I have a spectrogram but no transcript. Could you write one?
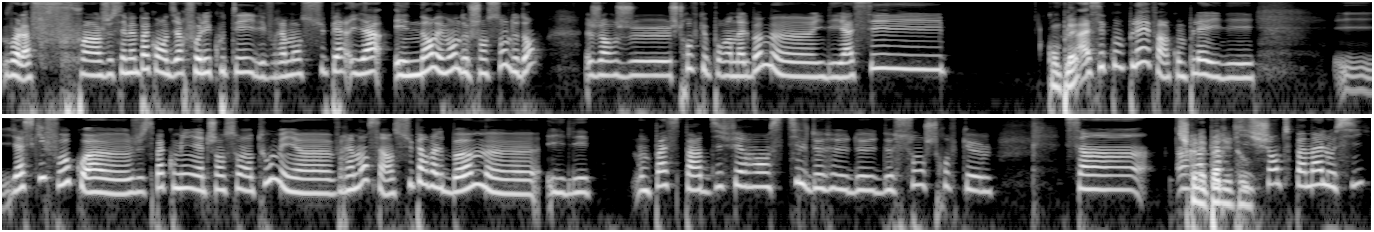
voilà, enfin, je sais même pas comment dire, faut l'écouter, il est vraiment super. Il y a énormément de chansons dedans. Genre, je, je trouve que pour un album, euh, il est assez Complet. assez complet. Enfin, complet, il est. Il y a ce qu'il faut, quoi. Euh, je sais pas combien il y a de chansons en tout, mais euh, vraiment, c'est un superbe album. Euh, il est... On passe par différents styles de, de, de sons. Je trouve que c'est un. Je connais pas du tout. Qui chante pas mal aussi.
